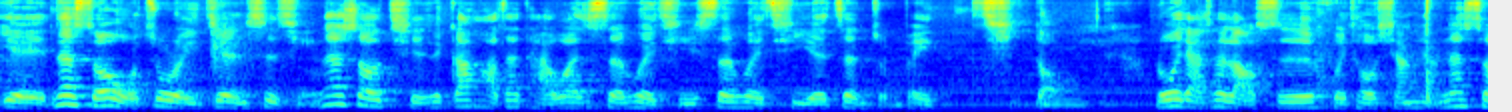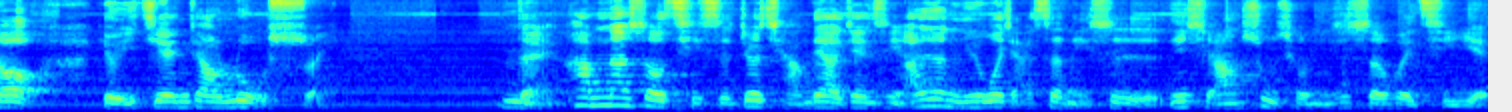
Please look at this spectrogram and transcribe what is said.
也那时候我做了一件事情，那时候其实刚好在台湾社会，其实社会企业正准备启动。如果假设老师回头想想，那时候有一间叫落水。对他们那时候其实就强调一件事情，而且你如果假设你是你想要诉求你是社会企业，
